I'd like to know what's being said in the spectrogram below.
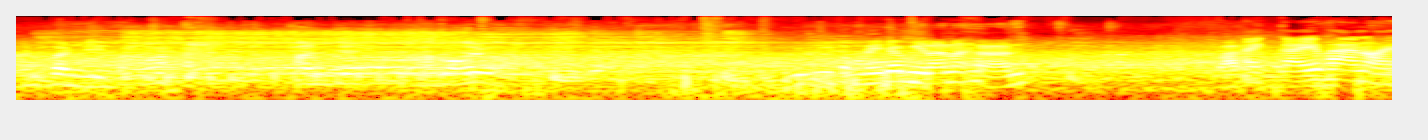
มันเปิ้ลดินพันเจ็ดร้อยบาทนี่ตรงนี้ก็มีร้านอาหาร ไปไกด์พาหน่อย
